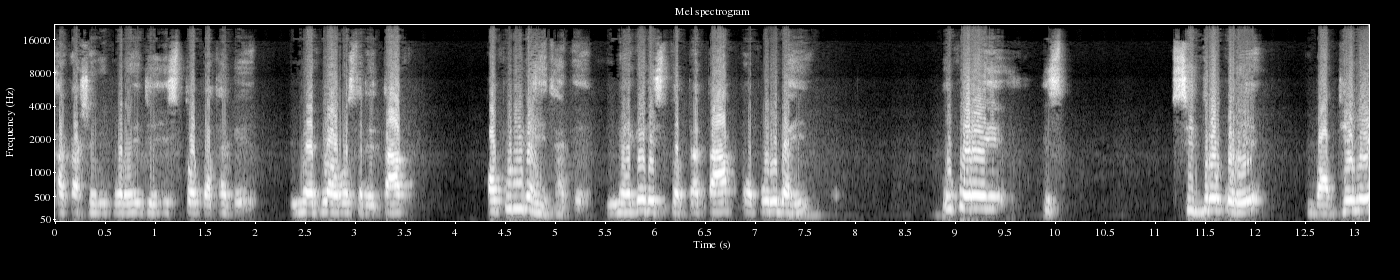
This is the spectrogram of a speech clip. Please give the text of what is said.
আকাশের উপরে যে স্তরটা থাকে, মেঘলা অবস্থায় তাপ অপরিবাহী থাকে। মেঘের স্তরটা তাপ অপরিবাহী। উপরে ছিদ্র করে বা ঢেলে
